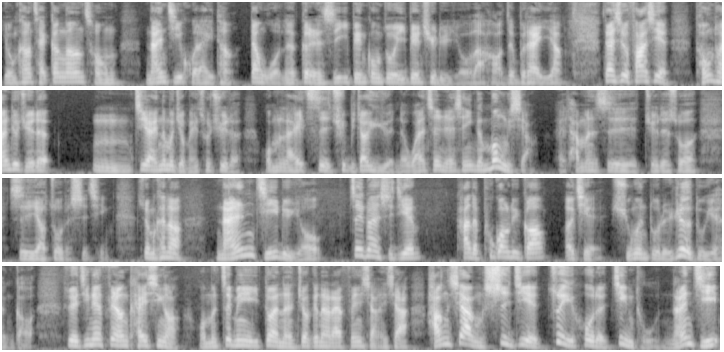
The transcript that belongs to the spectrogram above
永康才刚刚从南极回来一趟，但我呢个人是一边工作一边去旅游了，好，这不太一样。但是发现同团就觉得，嗯，既然那么久没出去了，我们来一次去比较远的，完成人生一个梦想。哎，他们是觉得说是要做的事情。所以我们看到南极旅游这段时间。它的曝光率高，而且询问度的热度也很高，所以今天非常开心啊！我们这边一段呢，就要跟大家来分享一下航向世界最后的净土——南极。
